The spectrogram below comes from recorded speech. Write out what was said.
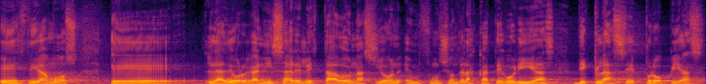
es, digamos, eh, la de organizar el Estado-Nación en función de las categorías de clase propias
